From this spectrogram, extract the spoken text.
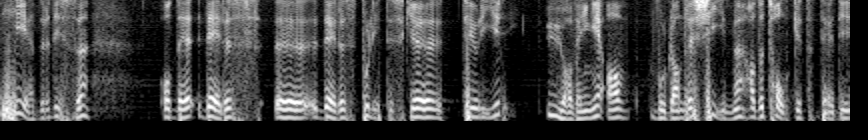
hedre disse og deres, eh, deres, politiske teorier, uavhengig av hvordan regimet hadde tolket det de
